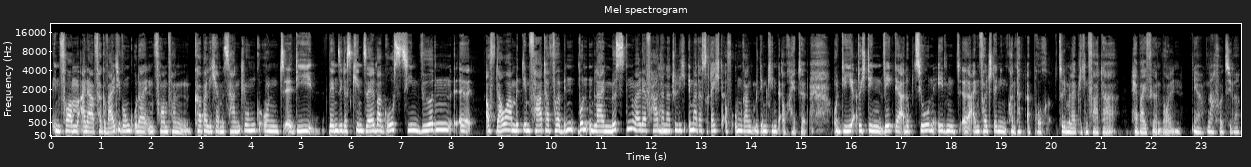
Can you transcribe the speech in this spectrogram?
in Form einer Vergewaltigung oder in Form von körperlicher Misshandlung und äh, die, wenn sie das Kind selber großziehen würden, äh, auf Dauer mit dem Vater verbunden bleiben müssten, weil der Vater mhm. natürlich immer das Recht auf Umgang mit dem Kind auch hätte. Und die durch den Weg der Adoption eben äh, einen vollständigen Kontaktabbruch zu dem leiblichen Vater herbeiführen wollen. Ja, nachvollziehbar.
